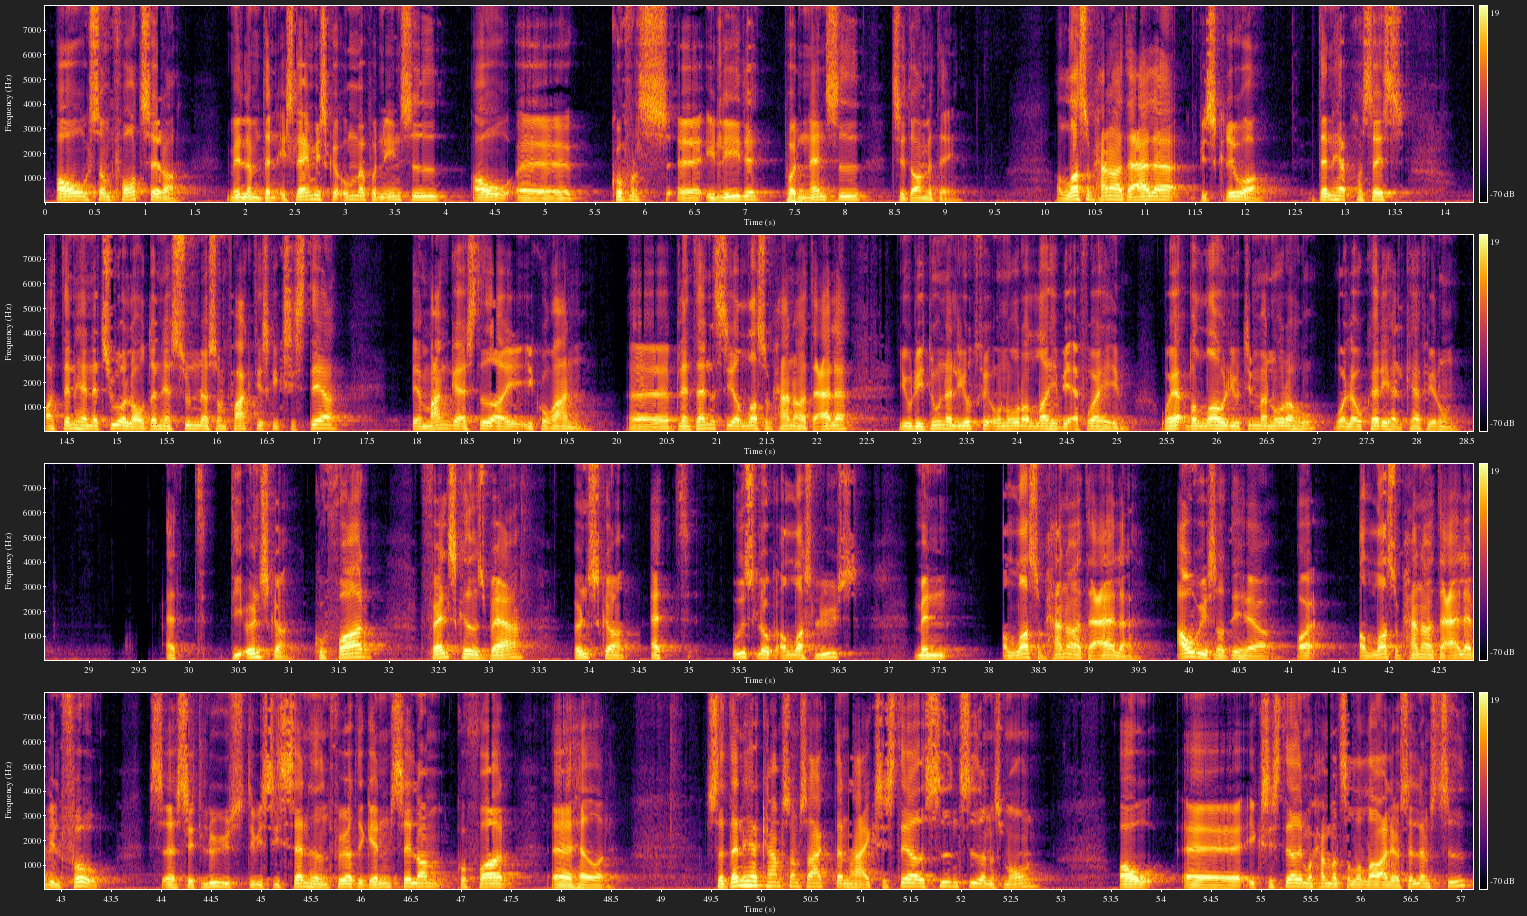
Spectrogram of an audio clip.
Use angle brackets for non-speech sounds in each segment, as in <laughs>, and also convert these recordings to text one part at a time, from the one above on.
og som fortsætter mellem den islamiske umma på den ene side og øh, kufrs øh, elite på den anden side til dommedag. Allah subhanahu wa ta'ala beskriver den her proces og den her naturlov, den her sunna, som faktisk eksisterer øh, mange af steder i, i Koranen. Øh, blandt andet siger Allah subhanahu wa ta'ala, يريدون ليطفئوا نور الله بأفواههم ويأبى الله ليتم نوره ولو كره الكافرون at de ønsker, kuffar, falskhedens bærer, ønsker at udslukke Allahs lys, men Allah subhanahu wa ta'ala afviser det her, og Allah subhanahu wa ta'ala vil få s- Øh, sit lys, det vil sige sandheden, ført igennem, selvom kuffar øh, hader det. Så den her kamp, som sagt, den har eksisteret siden tidernes morgen, og øh, eksisteret i Muhammad sallallahu alaihi wasallams tid,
